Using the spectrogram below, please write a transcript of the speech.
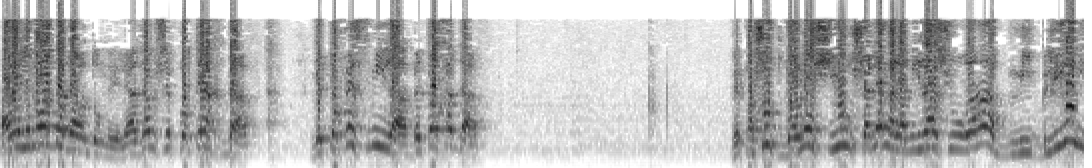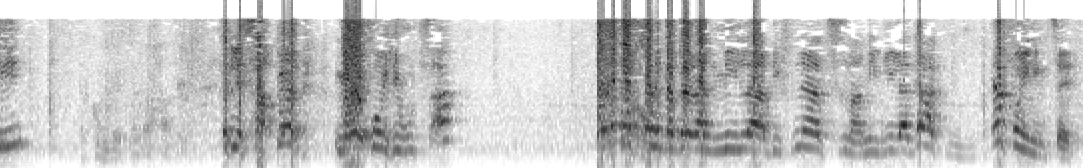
הרי למה הדבר דומה? לאדם שפותח דף ותופס מילה בתוך הדף ופשוט בונה שיעור שלם על המילה שהוא ראה, מבלי לספר מאיפה היא הוצאה. איך אתה יכול לדבר על מילה בפני עצמה מבלי לדעת איפה היא נמצאת?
